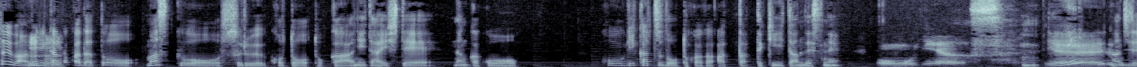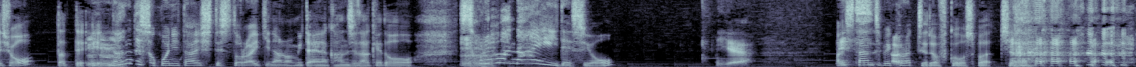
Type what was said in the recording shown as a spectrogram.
例えばアメリカとかだと、マスクをすることとかに対して、なんかこう、抗議活動とかがあったって聞いたんですね。Oh yes. うん.えーって感じでしょ？だって、え、うんなんでそこに対してストライキなのみたいな感じだけど、それはないですよ。Yeah. I stand to be uh, corrected, of course, but yeah.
